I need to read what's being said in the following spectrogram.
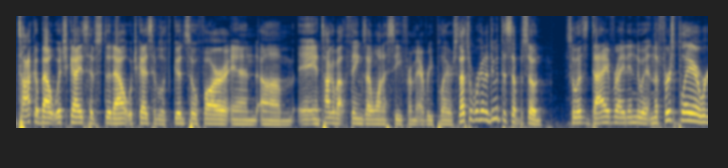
talk about which guys have stood out, which guys have looked good so far, and um, and talk about things I want to see from every player. So that's what we're to do with this episode. So let's dive right into it. And the first player we're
